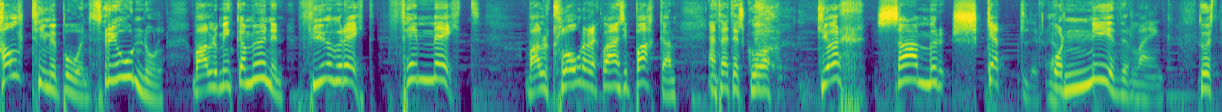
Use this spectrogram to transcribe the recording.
Hálftími búin 3-0 Valur minka munin 4-1 5-1 Valur klórar eitthvað aðeins í bakkan en þetta er sko gjör samur skellur og niðurlæging. Þú veist,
